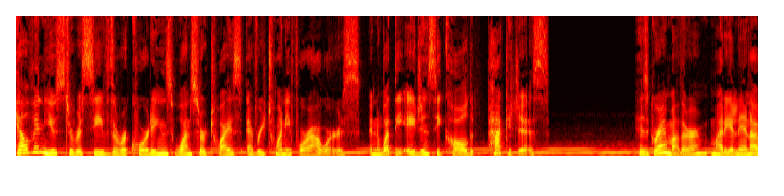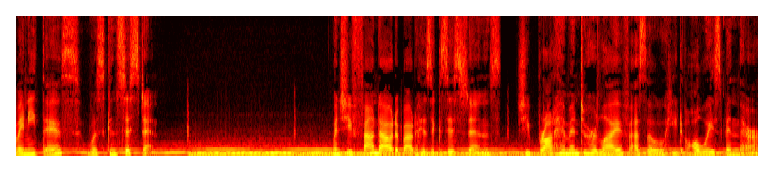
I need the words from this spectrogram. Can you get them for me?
Kelvin used to receive the recordings once or twice every 24 hours in what the agency called packages. His grandmother, Maria Elena Benitez, was consistent. When she found out about his existence, she brought him into her life as though he'd always been there.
